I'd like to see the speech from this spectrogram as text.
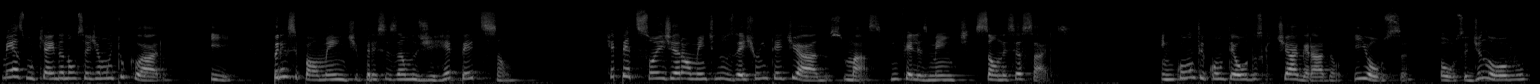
mesmo que ainda não seja muito claro. E, principalmente, precisamos de repetição. Repetições geralmente nos deixam entediados, mas, infelizmente, são necessárias. Encontre conteúdos que te agradam e ouça. Ouça de novo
